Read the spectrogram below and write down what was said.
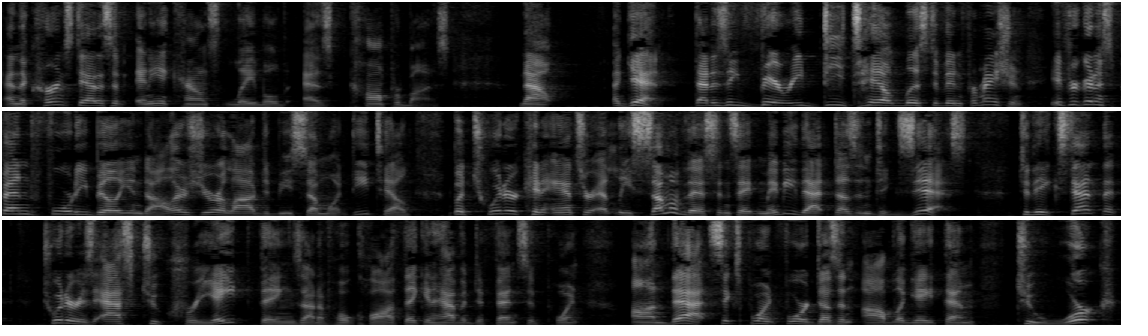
and the current status of any accounts labeled as compromised. Now, again, that is a very detailed list of information. If you're going to spend $40 billion, you're allowed to be somewhat detailed. But Twitter can answer at least some of this and say maybe that doesn't exist. To the extent that Twitter is asked to create things out of whole cloth, they can have a defensive point on that. 6.4 doesn't obligate them to work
